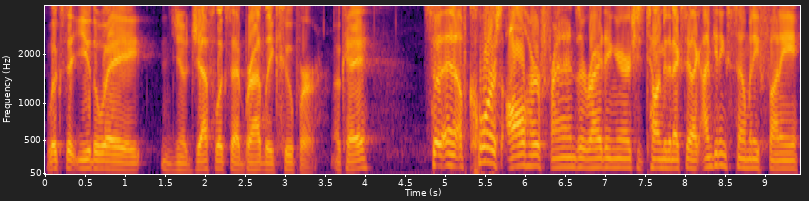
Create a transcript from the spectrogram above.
looks at you the way you know Geoff looks at Bradley Cooper." Okay. So and of course, all her friends are writing her. She's telling me the next day, like, I'm getting so many funny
